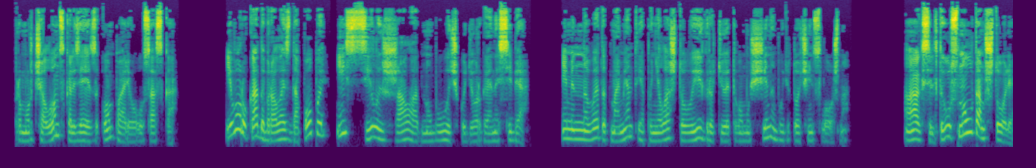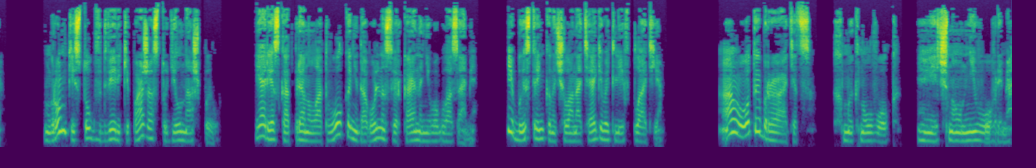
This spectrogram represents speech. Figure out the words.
— промурчал он, скользя языком по ореолу соска. Его рука добралась до попы и с силой сжала одну булочку, дергая на себя. Именно в этот момент я поняла, что выиграть у этого мужчины будет очень сложно. «Аксель, ты уснул там, что ли?» Громкий стук в дверь экипажа остудил наш пыл. Я резко отпрянула от волка, недовольно сверкая на него глазами, и быстренько начала натягивать лиф платья. «А вот и братец», — хмыкнул волк. «Вечно он не вовремя».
